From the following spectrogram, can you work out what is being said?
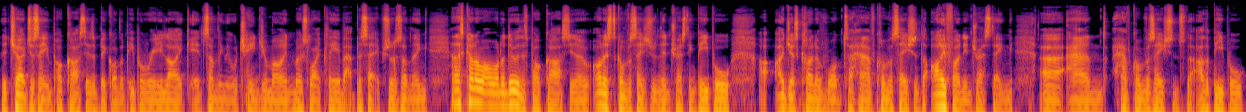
the Church of Satan podcast is a big one that people really like. It's something that will change your mind most likely about perception or something. And that's kind of what I want to do with this podcast. You know, honest conversations with interesting people. I just kind of want to have conversations that I find interesting uh, and have conversations that other people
